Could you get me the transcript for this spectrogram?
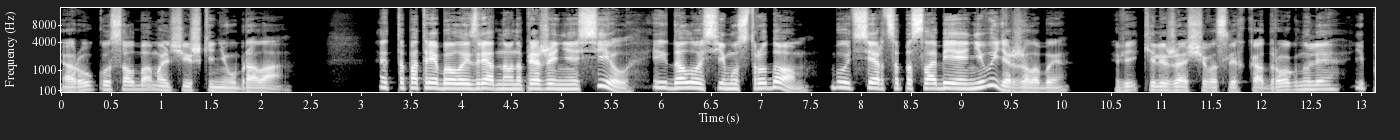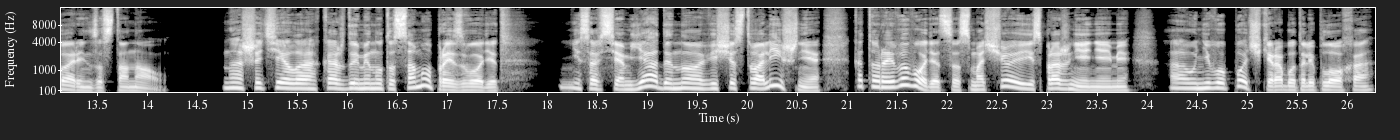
а руку с лба мальчишки не убрала. Это потребовало изрядного напряжения сил и далось ему с трудом. Будь сердце послабее, не выдержало бы. Веки лежащего слегка дрогнули, и парень застонал. «Наше тело каждую минуту само производит. Не совсем яды, но вещества лишние, которые выводятся с мочой и испражнениями, а у него почки работали плохо».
